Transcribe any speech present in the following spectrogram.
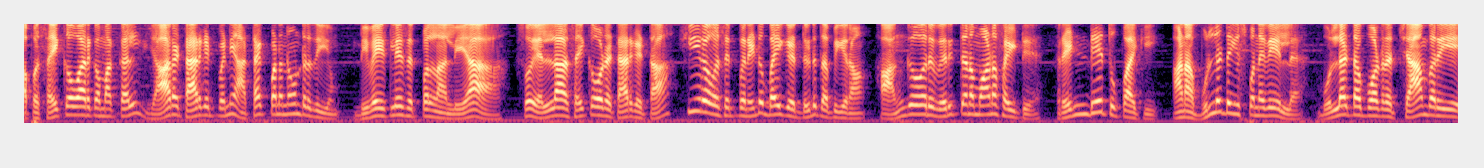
அப்ப சைக்கோவா இருக்க மக்கள் யாரை டார்கெட் பண்ணி அட்டாக் பண்ணணும்ன்றதையும் டிவைஸ்லேயே செட் பண்ணலாம் இல்லையா? ஸோ எல்லா சைக்கோவோட டார்கெட்டா ஹீரோவை செட் பண்ணிட்டு பைக் எடுத்துக்கிட்டு தப்பிக்கிறான். அங்க ஒரு வெறித்தனமான ஃபைட்டு ரெண்டே துப்பாக்கி. ஆனா புல்லட்டை யூஸ் பண்ணவே இல்லை. புல்லட்டை போடுற சாம்பரையே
